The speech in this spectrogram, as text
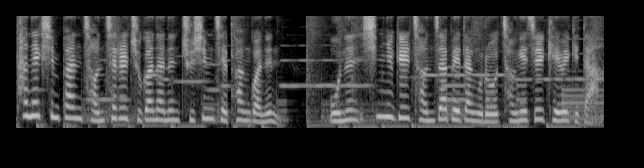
탄핵 심판 전체를 주관하는 주심 재판관은 오는 16일 전자배당으로 정해질 계획이다.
